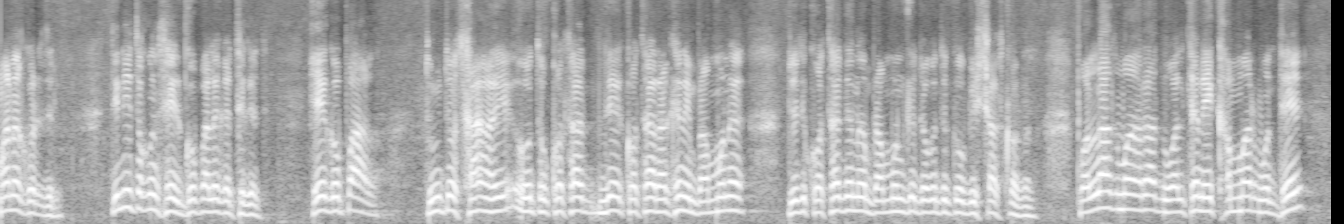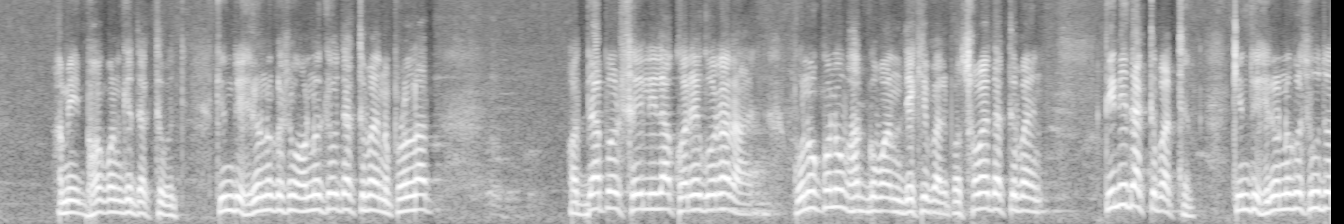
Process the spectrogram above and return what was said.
মানা করে দিল। তিনি তখন সেই গোপালের কাছে গেছে। হে গোপাল তুমি তো ও তো কথা দিয়ে কথা রাখেনি, ব্রাহ্মণে যদি কথা দেন ব্রাহ্মণকে জগতে কেউ বিশ্বাস করবে না। প্রহ্লাদ মহারাজ বলছেন, এই খাম্মার মধ্যে আমি ভগবানকে দেখতে পাচ্ছি। কিন্তু হিরণ্যকশিপু অন্য কেউ দেখতে পায় না। প্রহ্লাদ অধ্যাপক সেই লীলা করে গোড়ারায় কোনো কোনো ভাগ্যবান দেখি পারে, সবাই দেখতে পায় তিনি দেখতে পাচ্ছেন, কিন্তু হিরণ্যকশিপু তো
